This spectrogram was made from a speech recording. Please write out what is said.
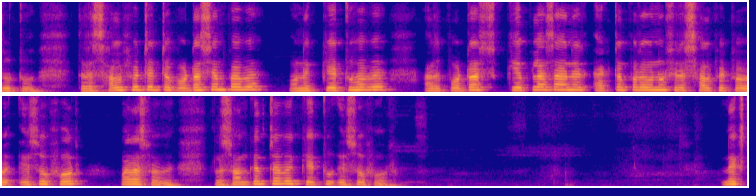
দুটো। তাহলে সালফেটেরটা পটাশিয়াম পাবে মানে কে টু হবে, আর পটাশ কে প্লাস আয়নের একটা পরমাণু সেটা সালফেট পাবে এসও ফোর মাইনাস পাবে। তাহলে সংকেতটা হবে K two SO four next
